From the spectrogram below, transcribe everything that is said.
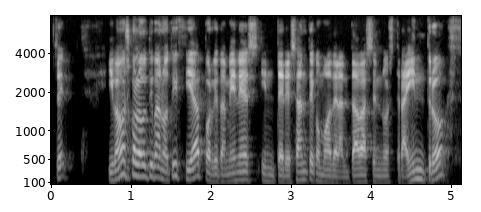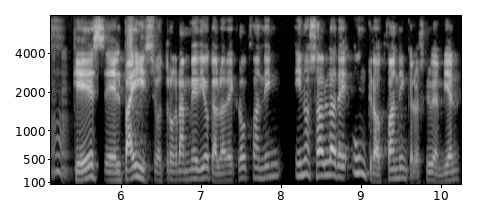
Sí. Y vamos con la última noticia, porque también es interesante, como adelantabas en nuestra intro, hmm. que es El País, otro gran medio que habla de crowdfunding y nos habla de un crowdfunding, que lo escriben bien,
